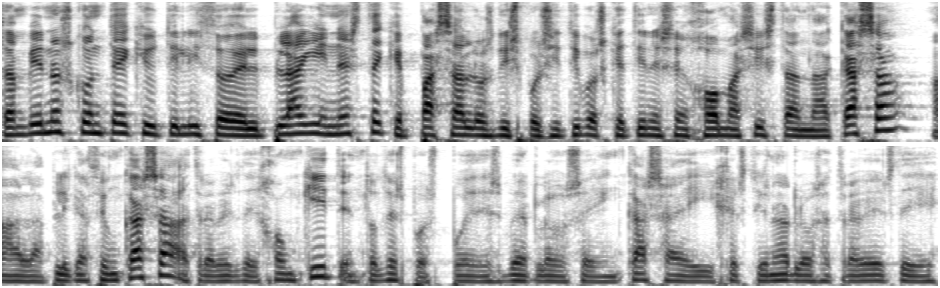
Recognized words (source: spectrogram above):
También os conté que utilizo el plugin este que pasa los dispositivos que tienes en Home Assistant a casa, a la aplicación casa, a través de HomeKit. Entonces, pues puedes verlos en casa y gestionarlos a través de,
